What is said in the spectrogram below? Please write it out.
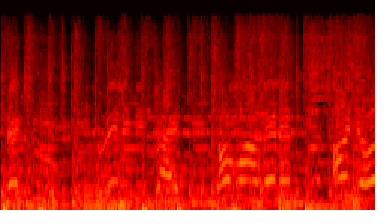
They do really be right. Come Someone leaning on your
